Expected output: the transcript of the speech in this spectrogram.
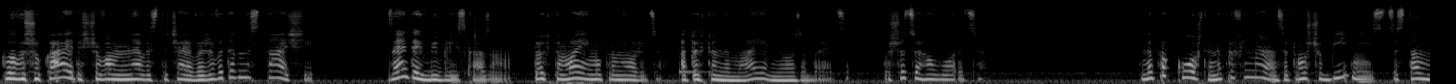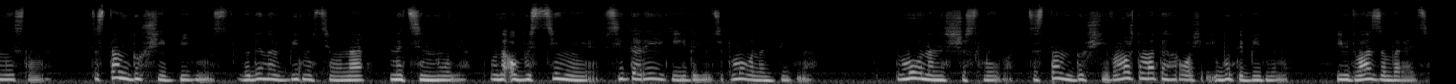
Коли ви шукаєте, що вам не вистачає, ви живете в нестачі. Знаєте, як в Біблії сказано: той, хто має, йому примножиться, а той, хто не має, в нього забереться. Про що це говориться? Не про кошти, не про фінанси, тому що бідність це стан мислення, це стан душі, бідність. Людина в бідності вона не цінує, вона обезцінює всі дари, які їй даються, тому вона бідна. Тому вона нещаслива. Це стан душі. Ви можете мати гроші і бути бідними, і від вас забереться.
